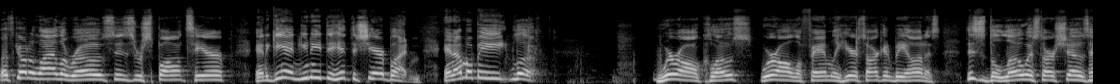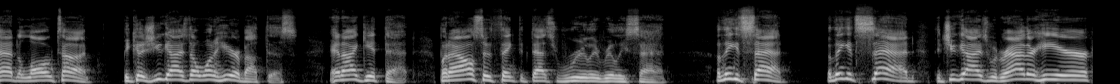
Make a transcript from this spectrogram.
Let's go to Lila Rose's response here. And again, you need to hit the share button. And I'm gonna be look. We're all close. We're all a family here, so I can be honest. This is the lowest our show's had in a long time because you guys don't want to hear about this. And I get that. But I also think that that's really, really sad. I think it's sad. I think it's sad that you guys would rather hear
